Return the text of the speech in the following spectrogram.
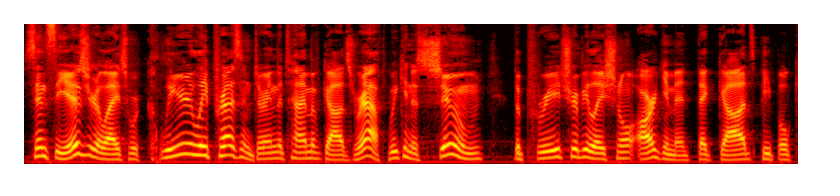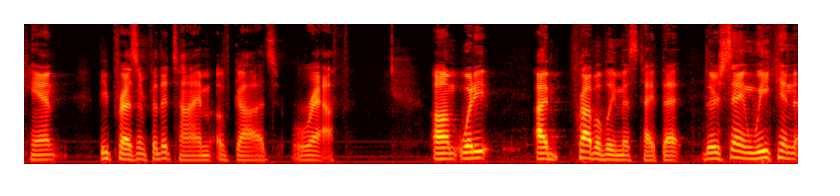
since the Israelites were clearly present during the time of God's wrath, we can assume the pre tribulational argument that God's people can't be present for the time of God's wrath. Um, what do you, I probably mistyped that. They're saying we can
